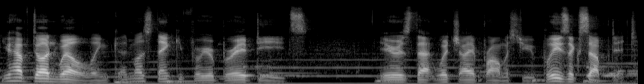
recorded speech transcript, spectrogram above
You have done well, Link. I must thank you for your brave deeds. Here is that which I promised you. Please accept it.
